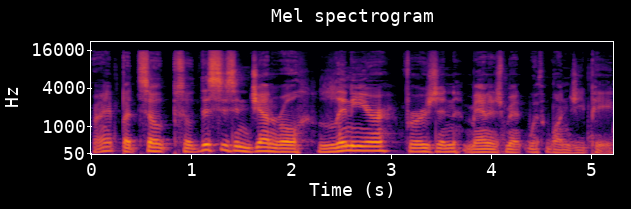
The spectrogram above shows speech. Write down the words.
right? But so, so this is in general linear version management with 1GP.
